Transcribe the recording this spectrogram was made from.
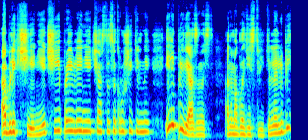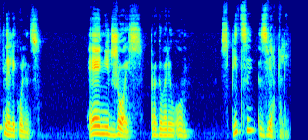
Облегчение, чьи проявления часто сокрушительны, или привязанность. Она могла действительно любить Нелли Коллинз. Энни Джойс проговорил он. Спицы звякали.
